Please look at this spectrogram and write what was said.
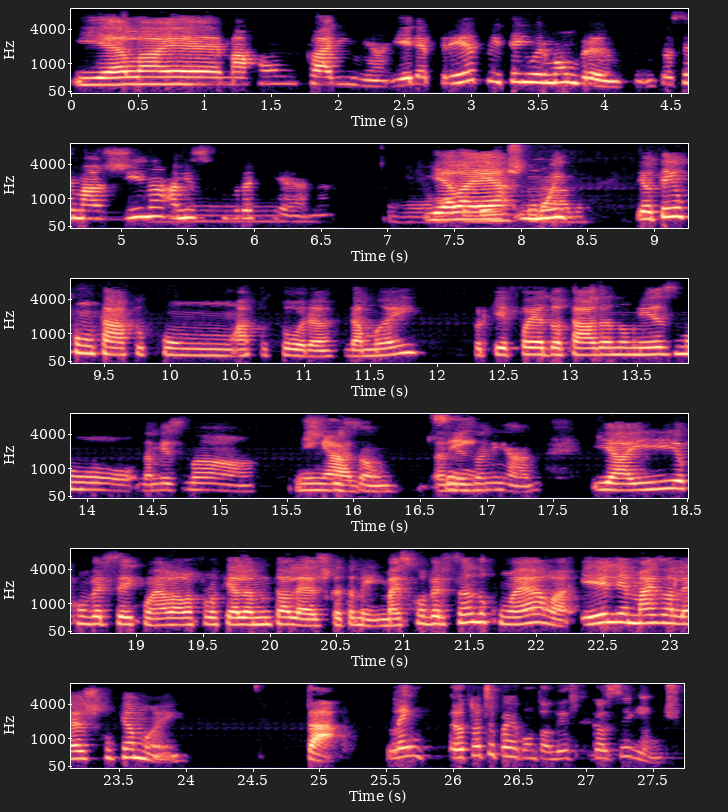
e ela é marrom clarinha. Ele é preto e tem o irmão branco. Então você imagina a mistura que é, né? É E ela é misturada. muito- Eu tenho contato com a tutora da mãe, porque foi adotada no mesmo, na mesma ninhada. instituição, a Sim. mesma ninhada. E aí eu conversei com ela, ela falou que ela é muito alérgica também. Mas conversando com ela, ele é mais alérgico que a mãe. Tá. Eu tô te perguntando isso porque é o seguinte:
